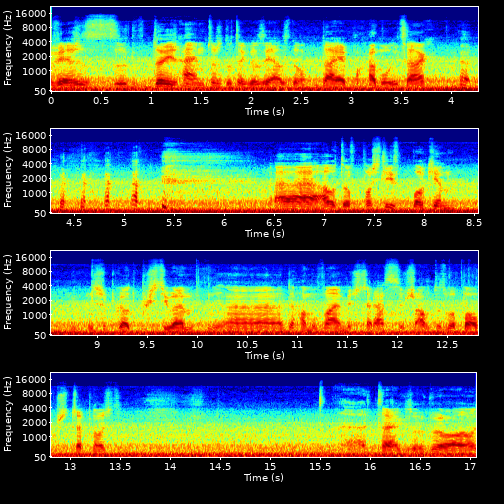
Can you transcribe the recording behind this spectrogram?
Wiesz, z, dojechałem też do tego zjazdu. Daję po hamulcach. e, auto w poślizg bokiem. Szybko odpuściłem. E, dohamowałem jeszcze raz. Już auto złapało przyczepność. E, tak, żeby było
